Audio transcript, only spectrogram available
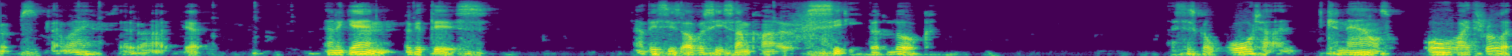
Oops, that way. Is that right? Yep. And again, look at this. Now this is obviously some kind of city, but look, it's just got water and canals all the way through it.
